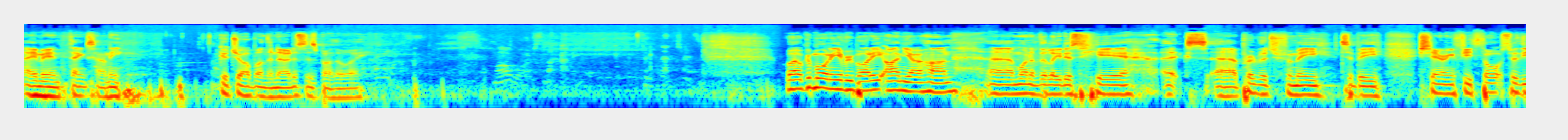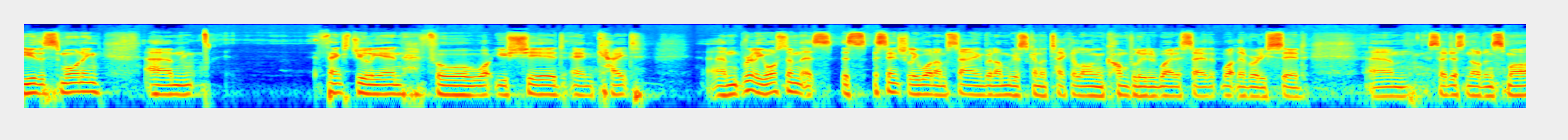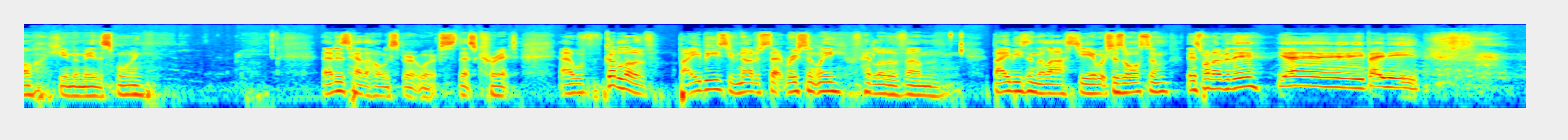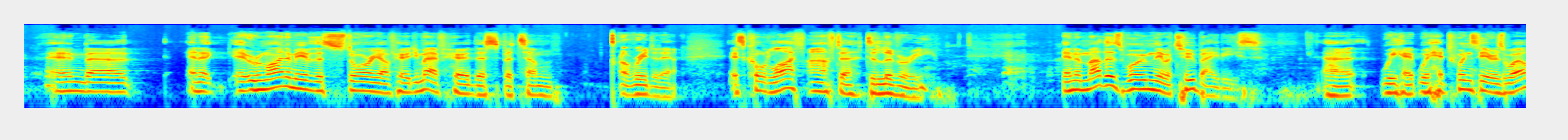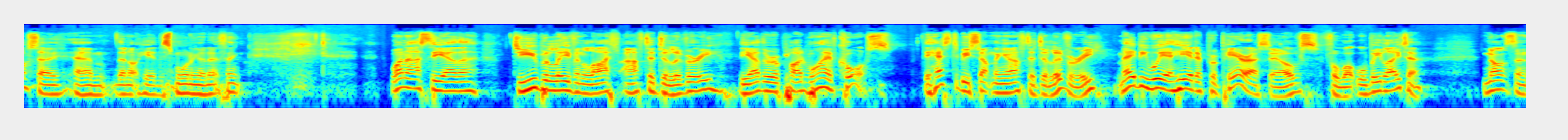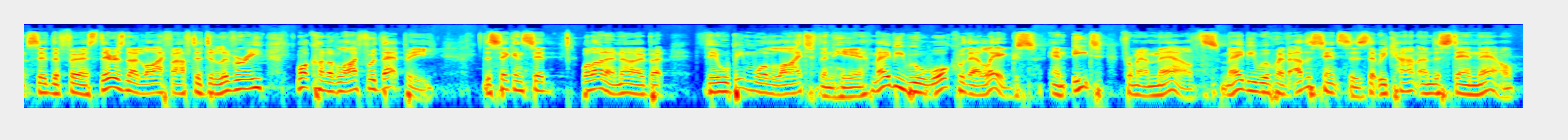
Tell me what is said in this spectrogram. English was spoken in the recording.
Amen. Thanks, honey. Good job on the notices, by the way. Well, good morning, everybody. I'm Johan, um, one of the leaders here. It's a uh, privilege for me to be sharing a few thoughts with you this morning. Um, thanks, Julianne, for what you shared, and Kate. Um, really awesome. It's, essentially what I'm saying, but I'm just going to take a long and convoluted way to say that what they've already said. Um, so just nod and smile, humour me this morning. That is how the Holy Spirit works. That's correct. Uh, we've got a lot of babies. You've noticed that recently. We've had a lot of um, babies in the last year, which is awesome. There's one over there. Yay, baby! And uh, and it, it, reminded me of this story I've heard. You may have heard this, but um, I'll read it out. It's called Life After Delivery. In a mother's womb, there were two babies. Uh, we, had, we had twins here as well, so um, they're not here this morning, I don't think. One asked the other, do you believe in life after delivery? The other replied, Why, of course. There has to be something after delivery. Maybe we are here to prepare ourselves for what will be later. Nonsense, said the first. There is no life after delivery. What kind of life would that be? The second said, Well, I don't know, but there will be more light than here. Maybe we'll walk with our legs and eat from our mouths. Maybe we'll have other senses that we can't understand now.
